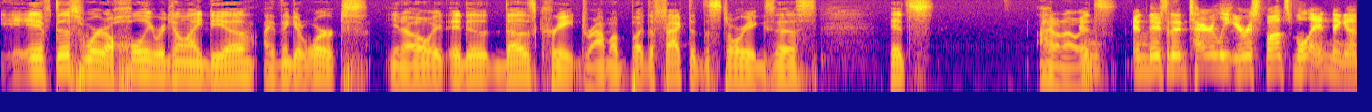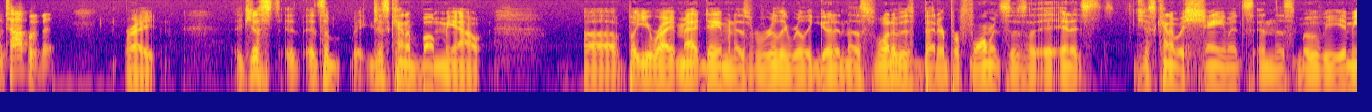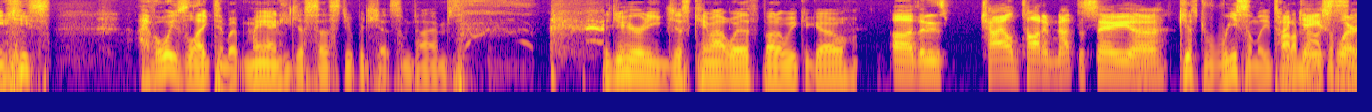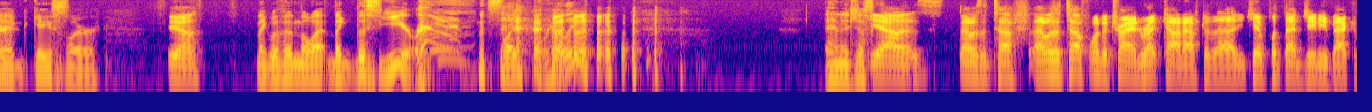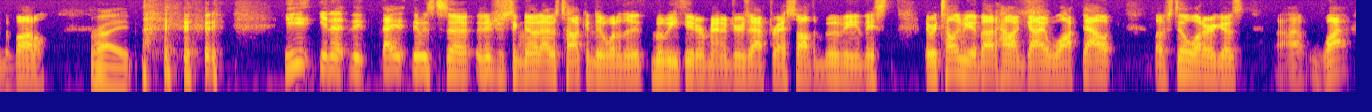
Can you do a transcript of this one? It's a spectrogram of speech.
If this were a wholly original idea, I think it works. You know, it, it, does create drama, but the fact that the story exists, it's. I don't know. And, it's and there's an entirely irresponsible ending on top of it. right. It just it, it's a it just kind of bummed me out. Uh, but you're right. Matt Damon is really, really good in this. One of his better performances, uh, and it's just kind of a shame it's in this movie. I mean, he's. I've always liked him, but man, he just says stupid shit sometimes. Did you hear what he just came out with about a week ago? Uh, that his child taught him not to say. Uh, Just recently taught him not to say a gay slur. yeah. Like within the la- like this year. it's like really, and it just Yeah, that was, that was a tough. That was a tough one to try and retcon. After that, you can't put that genie back in the bottle. right. he, you know, the, I, there was uh, an interesting note. I was talking to one of the movie theater managers after I saw the movie, and they they were telling me about how a guy walked out of Stillwater and goes, uh, "What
